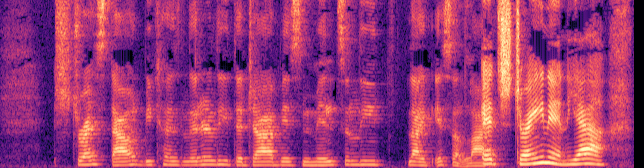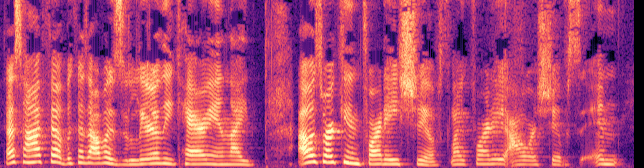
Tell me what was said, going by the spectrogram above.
stressed out because literally the job is mentally like it's a lot It's draining, yeah. That's how I felt because I was literally carrying like I was working four day shifts, like four day hour shifts, and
